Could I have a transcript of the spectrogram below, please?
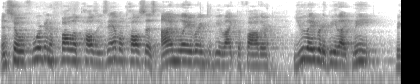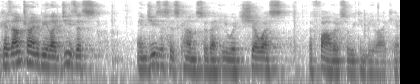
And so, if we're going to follow Paul's example, Paul says, I'm laboring to be like the Father. You labor to be like me because I'm trying to be like Jesus. And Jesus has come so that he would show us the Father so we can be like him.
